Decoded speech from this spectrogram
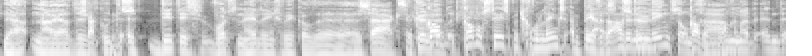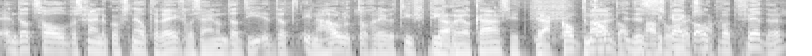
Ja, nou ja, dit, het- het- dit is, wordt een hele ingewikkelde eh, zaak. Ze Het kunnen, kan, het kan nog steeds met GroenLinks en PvdA ja, ze kunnen links omgaan, maar, en, en dat zal waarschijnlijk ook snel te regelen zijn... omdat die, dat inhoudelijk toch relatief dicht Ja. bij elkaar zit. Ja, kan, Maar kan dat dus ze kijken uitslag? ook wat verder.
